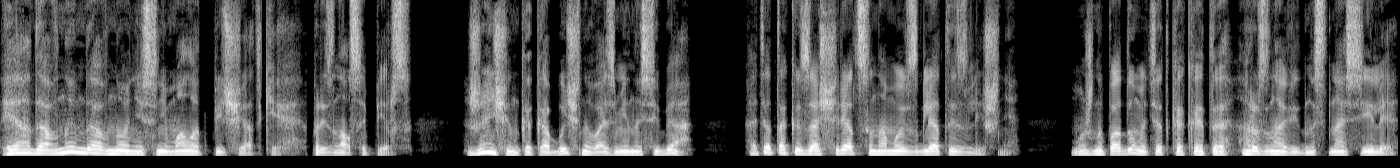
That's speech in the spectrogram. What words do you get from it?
«Я давным-давно не снимал отпечатки», — признался Пирс. «Женщин, как обычно, возьми на себя. Хотя так изощряться, на мой взгляд, излишне. Можно подумать, это какая-то разновидность насилия».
